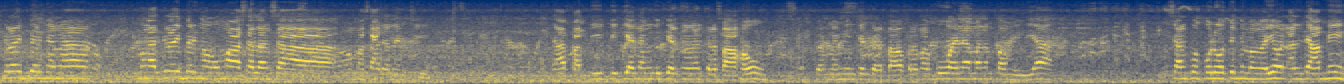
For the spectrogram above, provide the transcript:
driver nga na mga driver nga umasa lang sa umasada ng jeep. Dapat bibigyan ng gobyerno ng trabaho. Permanente ng trabaho para mabuhay naman ang pamilya. Saan pupulutin ng mga yon? Ang dami.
